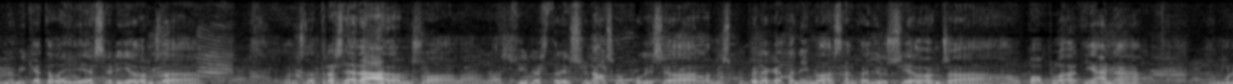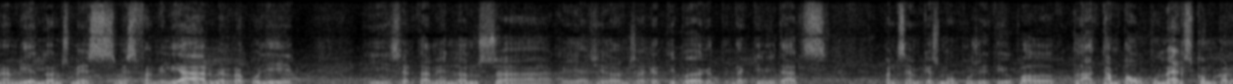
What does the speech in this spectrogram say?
Una miqueta la idea seria doncs, de, doncs, de traslladar doncs, la, la, les fires tradicionals, com pugui ser la, la més propera que tenim, la de Santa Llúcia, doncs, a, al poble, a Tiana, amb un ambient doncs, més, més familiar, més recollit, i certament doncs, eh, que hi hagi doncs, aquest tipus d'activitats pensem que és molt positiu pel, tant pel comerç com per,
